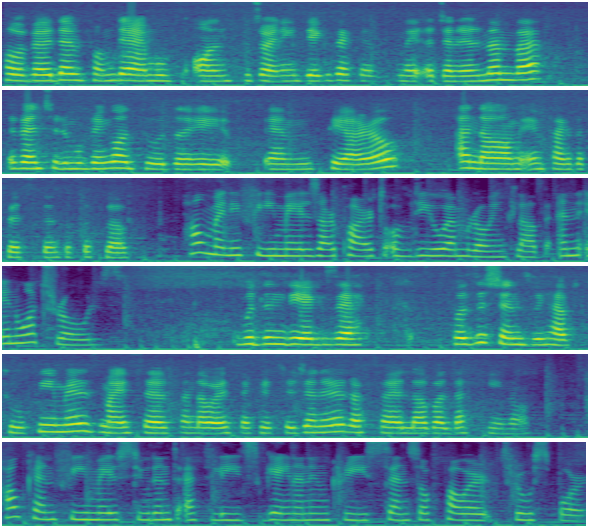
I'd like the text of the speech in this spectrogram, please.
However, then from there I moved on to joining the exec as a general member, eventually moving on to the um, PRO, and now I'm in fact the president of the club. How many females are part of the UM rowing club and in what roles? Within the exec positions, we have two females, myself and our Secretary General, Rafaela Baldacchino. How can female student athletes gain an increased sense of power through sport?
